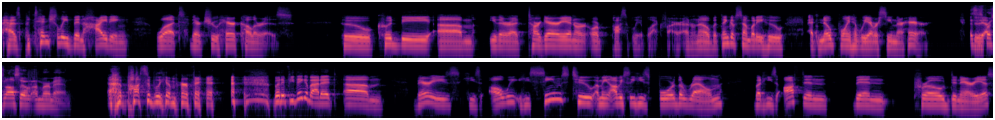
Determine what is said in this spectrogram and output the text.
has potentially been hiding what their true hair color is, who could be um, either a Targaryen or, or possibly a Blackfyre. I don't know. But think of somebody who at no point have we ever seen their hair. Is this person also a merman? possibly a merman. but if you think about it, um, Varys, he's always he seems to. I mean, obviously he's for the realm, but he's often been pro Daenerys.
